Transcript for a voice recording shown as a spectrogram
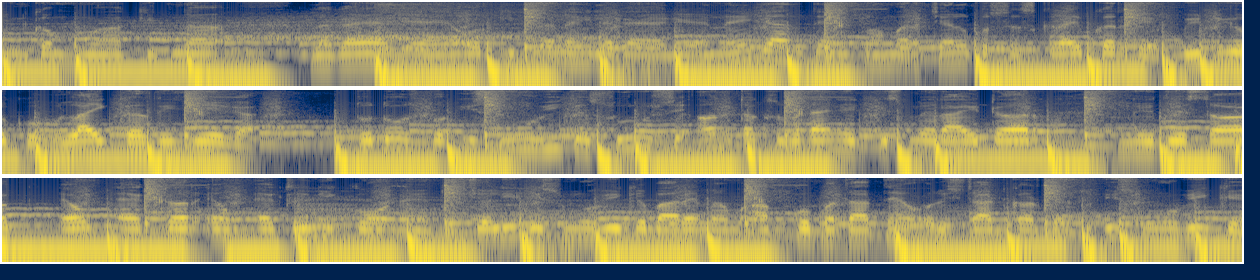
इनकम हुआ, कितना लगाया गया है और कितना नहीं लगाया गया है? नहीं जानते हैं तो हमारे चैनल को सब्सक्राइब करके वीडियो को लाइक कर दीजिएगा। तो दोस्तों, इस मूवी के शुरू से अंत तक बताएँगे कि इसमें राइटर निर्देशक एवं एक्टर एवं एक्ट्रेनी कौन है। तो चलिए इस मूवी के बारे में हम आपको बताते हैं और स्टार्ट करते हैं। तो इस मूवी के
